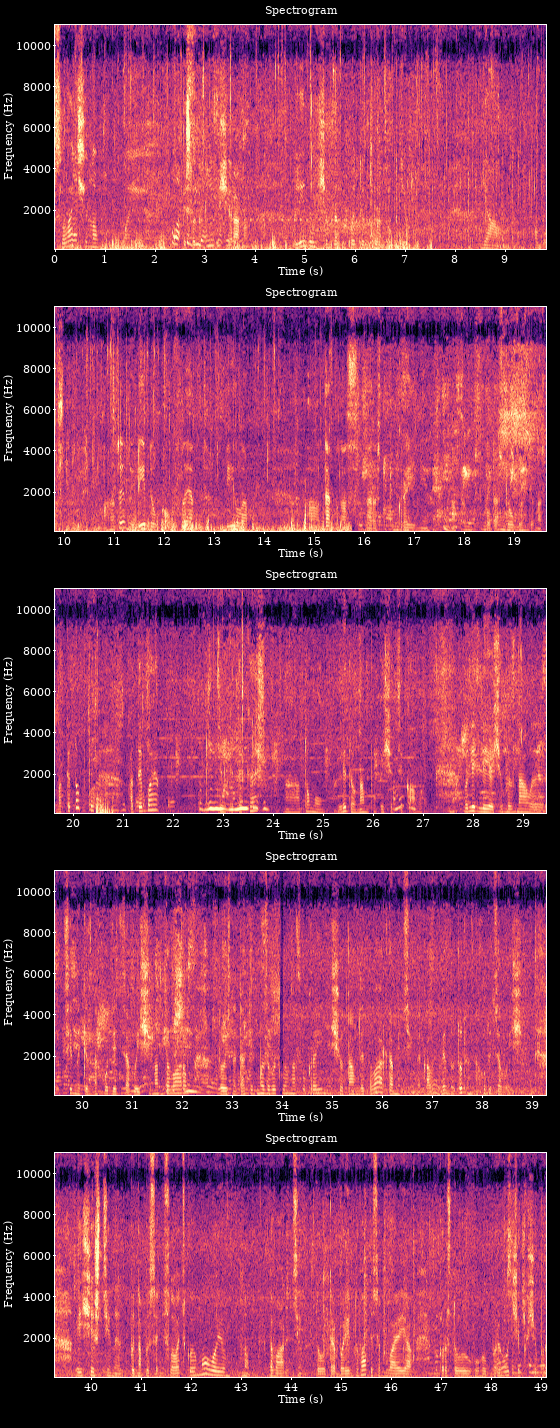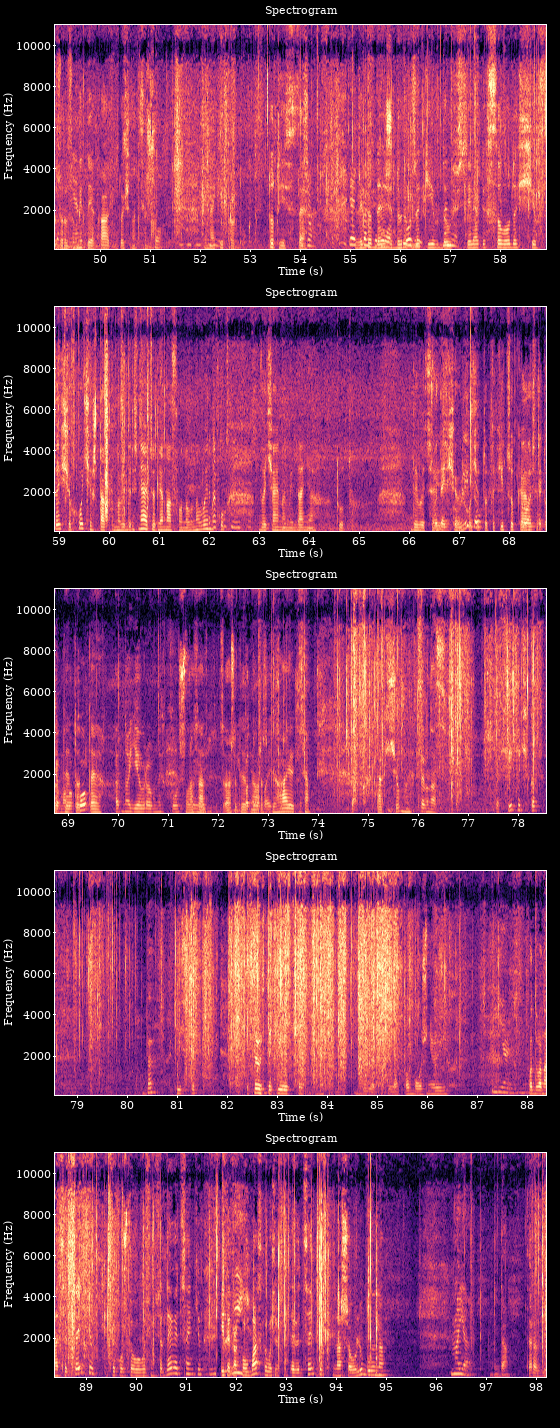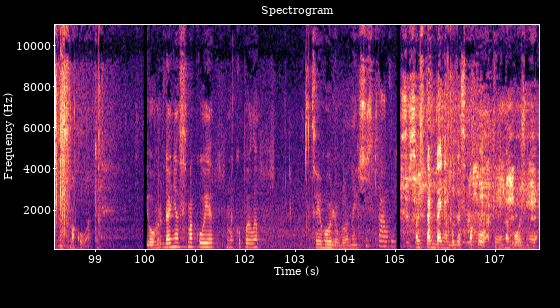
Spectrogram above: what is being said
Словаччину. Ми пішли на слідчий ранок в Lidl, щоб закупити продуктів. Я обожнюю їхні магазини Lidl, Kaufland, Біла. Так у нас зараз тут в Україні, ну, у нас в Полтавській області у нас маркетопти, АТБ, тільки таке. А, тому Lidl нам поки що цікаво. В Лідлі, щоб ви знали, цінники знаходяться вище над товаром. Тобто не так, як ми звикли у нас в Україні, що там, де товар, там і цінник, але він тут він знаходиться вище. І ще ж ціни написані словацькою мовою. Ну, товари ці, то треба орієнтуватися. Буває, я використовую Google переводчик, щоб зрозуміти, яка точна ціна і на який продукт. Тут є все. Від одежі до рюкзаків, до всіляких солодощів, все, що хочеш, так воно відрізняється. Для нас воно в новинку. Звичайно, мій Даня тут дивиться, Швиденько що він хоче, то такі цукерки, то те, то те. Одно євро в них коштує. Глаза завжди з нього розбігаються. Так. Так що ми Це в нас сосисочка. Да? І це ось такі ось е, булочки, я обожнюю їх. По 12 центів. Це коштувало 89 центів. І така ковбаска 89 центів. Наша улюблена. Моя. Да. Зараз будемо смакувати. Йогурт Даня смакує. Ми купили. Це його улюблений. Ось так Даня буде смакувати, він обожнює.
